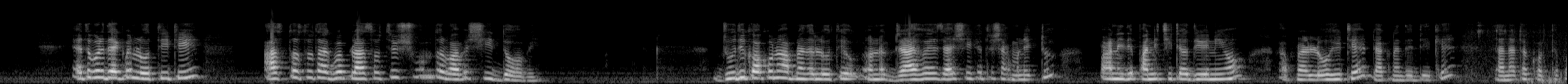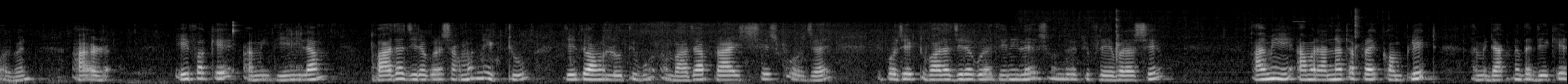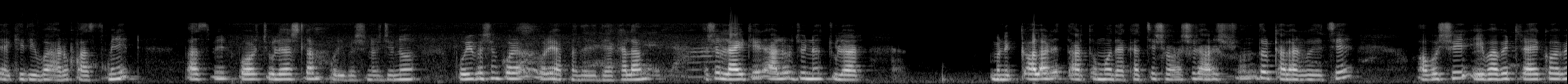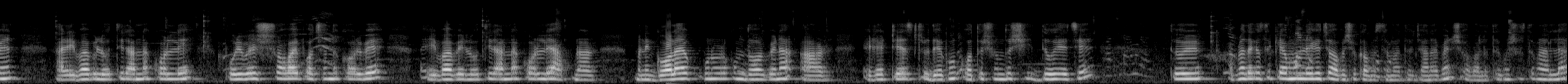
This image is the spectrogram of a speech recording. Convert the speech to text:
এত করে দেখবেন লতিটি আস্তে আস্তে থাকবে প্লাস হচ্ছে সুন্দরভাবে সিদ্ধ হবে। যদি কখনো আপনাদের লতি অনেক ড্রাই হয়ে যায়, সেক্ষেত্রে সামান্য একটু পানি দিয়ে, পানি ছিটা দিয়ে নিয়েও আপনার লো হিটে দিয়ে ডেকে রান্নাটা করতে পারবেন। আর এই ফাঁকে আমি দিয়ে নিলাম ভাজা জিরা গুঁড়া, সামান্য একটু, যেহেতু আমার লতি ভাজা প্রায় শেষ পর্যায়ে এই পর্যায়ে একটু ভাজা জিরা গুঁড়া দিয়ে নিলে সুন্দর একটি ফ্লেভার আসে। আমি, আমার রান্নাটা প্রায় কমপ্লিট আমি ঢাকনাতে ডেকে রেখে দিব আরও পাঁচ মিনিট। পাঁচ মিনিট পর চলে আসলাম পরিবেশনের জন্য। পরিবেশন করার পরে আপনাদের দেখালাম। আসলে লাইটের আলোর জন্য চুলার মানে কালারের তারতম্য দেখাচ্ছে। সরাসরি আরও সুন্দর কালার হয়েছে। অবশ্যই এভাবে ট্রাই করবেন। আর এভাবে লতি রান্না করলে পরিবেশ সবাই পছন্দ করবে। এভাবে লতি রান্না করলে আপনার মানে গলায় কোনো রকম ধরবে না। আর এটার টেস্ট দেখুন কত সুন্দর সিদ্ধ হয়েছে। তো আপনাদের কাছে কেমন লেগেছে অবশ্যই কমেন্টের মাধ্যমে জানাবেন। সব ভালো থাকবেন, সুস্থ আল্লাহ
